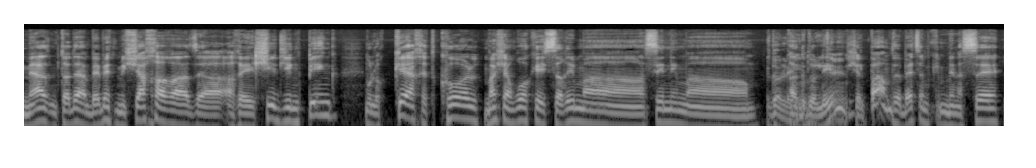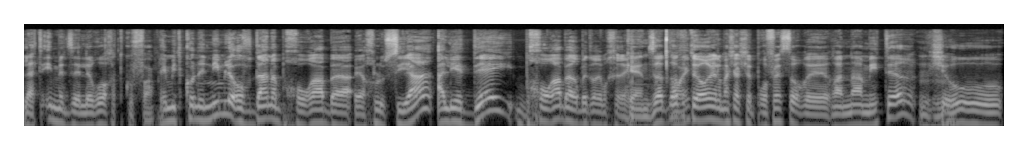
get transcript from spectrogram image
מאז אתה יודע באמת משחר הזה הרי שי ג'ינג פינג הוא לוקח את כל מה שאמרו הקיסרים הסינים ה- גדולים, הגדולים כן. של פעם ובעצם מנסה להתאים את זה לרוח התקופה. הם מתכוננים לאובדן הבכורה באוכלוסייה על ידי בכורה בהרבה דברים אחרים. כן, זאת, זאת אוקיי. התיאוריה למשל של פרופסור אה, רנה מיטר, שהוא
